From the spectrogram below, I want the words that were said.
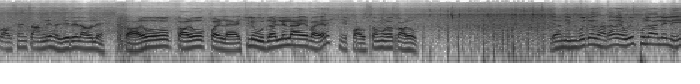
पावसाने चांगले हजेरी लावले. काळोख काळोख पडलाय. ॲक्च्युली उजाडलेला आहे बाहेर. हे पावसामुळं काळोख. या निंबूच्या झाडाला एवढी फुलं आलेली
